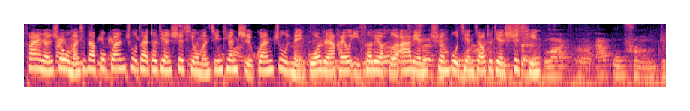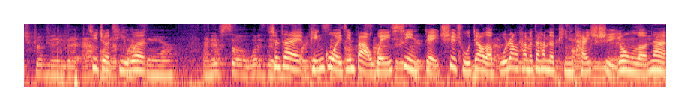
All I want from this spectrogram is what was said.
发言人说：“我们现在不关注在这件事情，我们今天只关注美国人还有以色列和阿联宣布建交这件事情。”记者提问。现在苹果已经把微信给去除掉了，不让他们在他们的平台使用了。那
